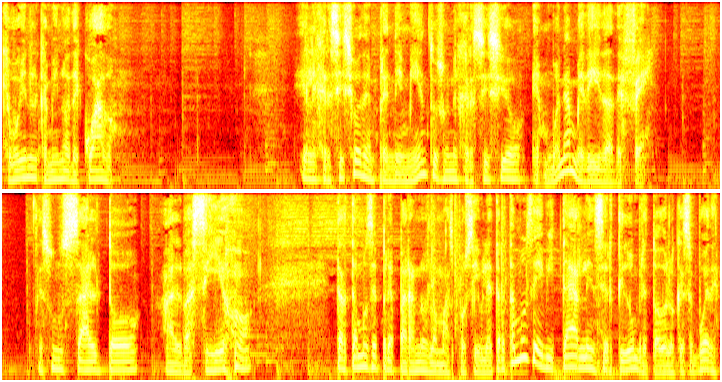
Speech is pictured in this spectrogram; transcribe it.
que voy en el camino adecuado? El ejercicio de emprendimiento es un ejercicio en buena medida de fe. Es un salto al vacío tratamos de prepararnos lo más posible, tratamos de evitar la incertidumbre todo lo que se puede.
